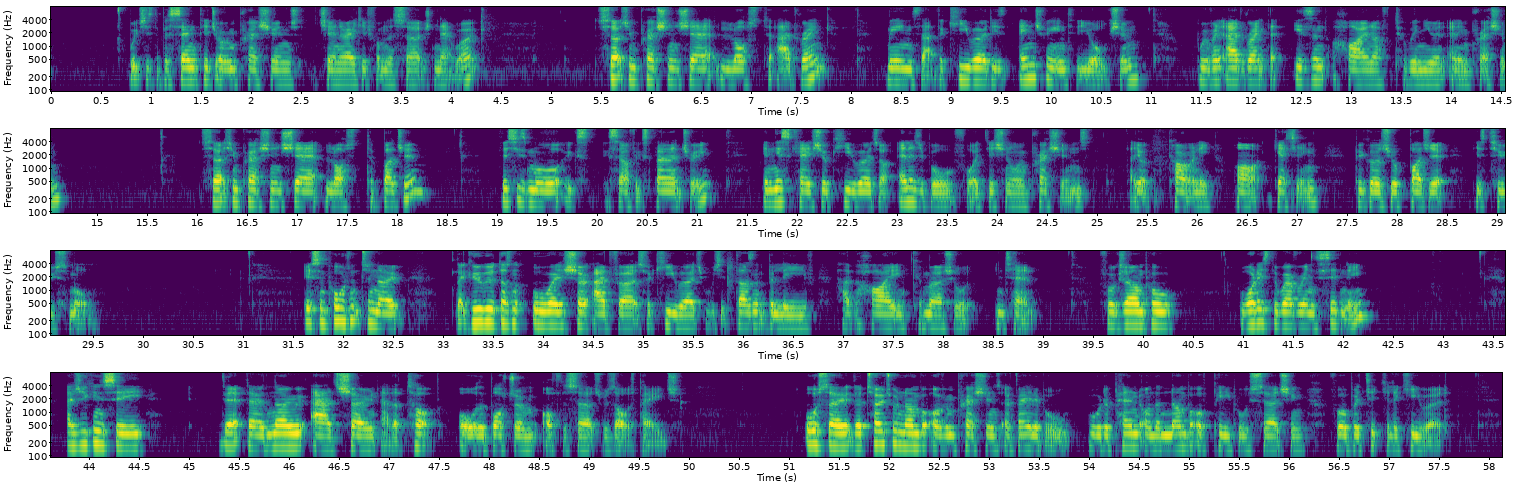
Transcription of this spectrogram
which is the percentage of impressions generated from the search network. Search impression share lost to ad rank means that the keyword is entering into the auction with an ad rank that isn't high enough to win you an, impression. Search impression share lost to budget. This is more ex- self explanatory. In this case, your keywords are eligible for additional impressions that you currently aren't getting because your budget is too small. It's important to note that Google doesn't always show adverts for keywords which it doesn't believe have high in commercial intent. For example, what is the weather in Sydney? As you can see, there, there are no ads shown at the top or the bottom of the search results page. Also, the total number of impressions available will depend on the number of people searching for a particular keyword.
